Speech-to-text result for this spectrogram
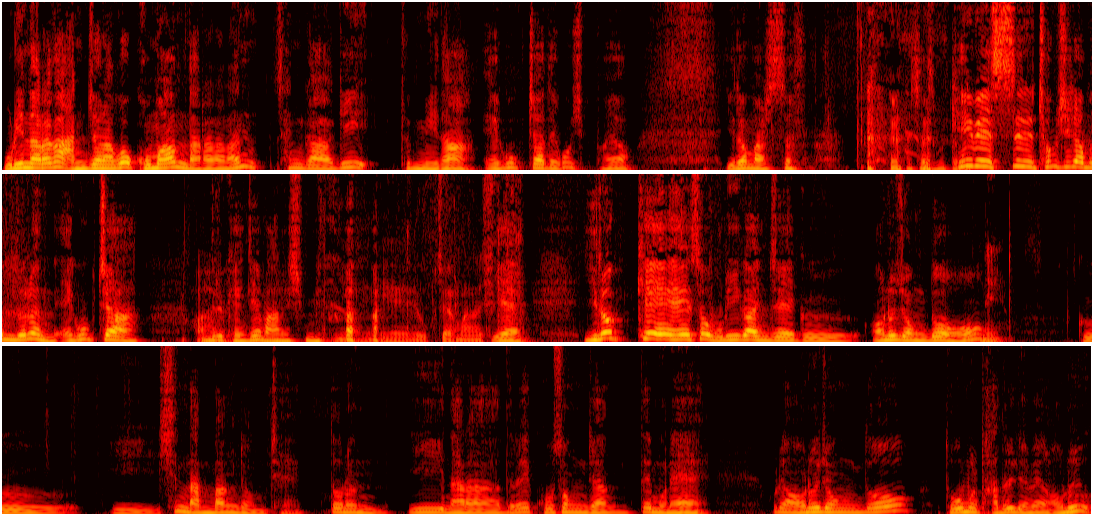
우리나라가 안전하고 고마운 나라라는 생각이 듭니다. 애국자 되고 싶어요. 이런 말씀 하셨습니다. KBS 청취자분들은 애국자 분들이 굉장히 많으십니다. 예, 예, 욕자 많으시죠. 예. 이렇게 해서 우리가 이제 그 어느 정도 네. 그이 신남방 정책 또는 이 나라들의 고성장 때문에 우리가 어느 정도 도움을 받으려면 어느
